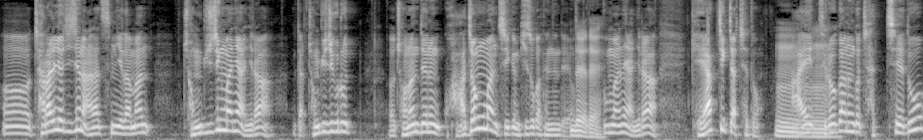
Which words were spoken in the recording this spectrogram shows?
어, 잘 알려지진 않았습니다만 정규직만이 아니라 그러니까 정규직으로 어, 전환되는 과정만 지금 기소가 됐는데요. 네네. 뿐만이 아니라 계약직 자체도 음. 아예 들어가는 것 자체도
